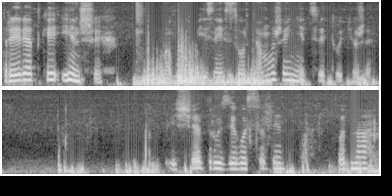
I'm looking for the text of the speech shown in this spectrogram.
три рядки інших пізній сорт, а може і ні, цвітуть уже. І ще, друзі, ось один, одна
